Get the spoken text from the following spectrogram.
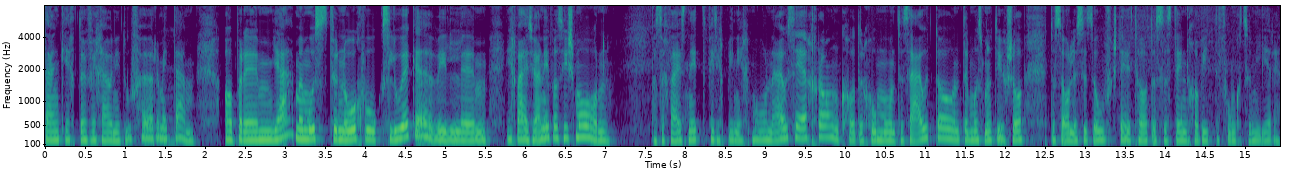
denke ich, darf ich auch nicht aufhören mit dem. Aber ähm, ja, man muss für Nachwuchs schauen, weil ähm, ich weiß ja auch nicht, was ist morgen. Also ich weiß nicht, vielleicht bin ich morgen auch sehr krank oder komme unter das Auto und dann muss man natürlich schon das alles so aufgestellt haben, dass es dann weiter funktionieren kann.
